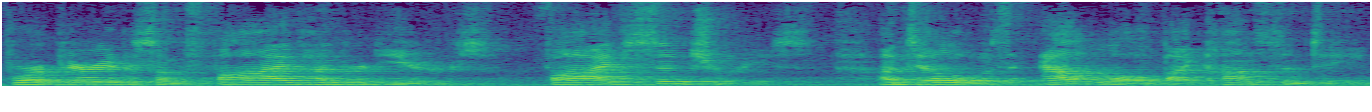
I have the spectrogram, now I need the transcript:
for a period of some 500 years, five centuries, until it was outlawed by Constantine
